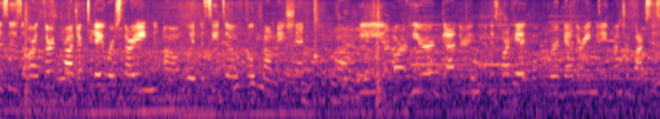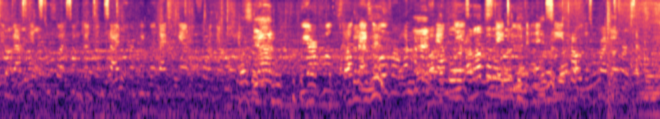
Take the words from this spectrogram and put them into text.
This is our third project today. We're starting um, with the Seeds of Hope Foundation. Um, we are here gathering in this market. We're gathering a bunch of boxes and baskets to put some goods inside for people that can't afford their own. We are helping over 100 families. Stay tuned and see how this project works out.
